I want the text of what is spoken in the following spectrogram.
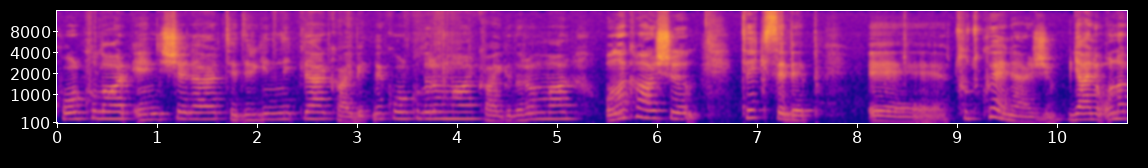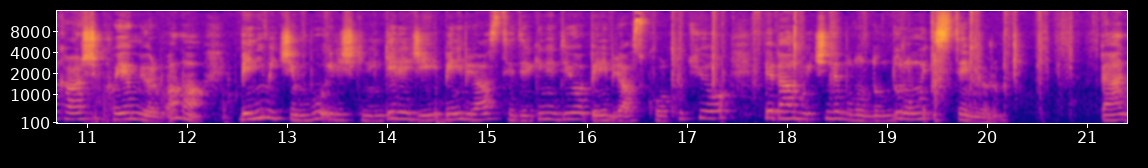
Korkular, endişeler, tedirginlikler, kaybetme korkularım var, kaygılarım var. Ona karşı tek sebep e, tutku enerjim. Yani ona karşı koyamıyorum ama benim için bu ilişkinin geleceği beni biraz tedirgin ediyor, beni biraz korkutuyor ve ben bu içinde bulunduğum durumu istemiyorum. Ben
